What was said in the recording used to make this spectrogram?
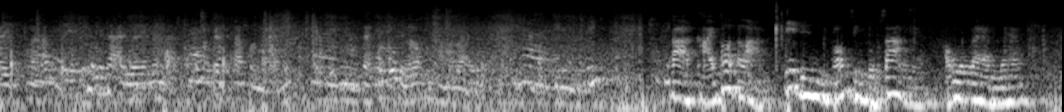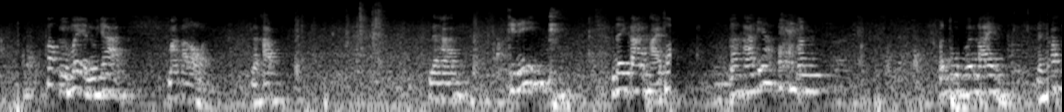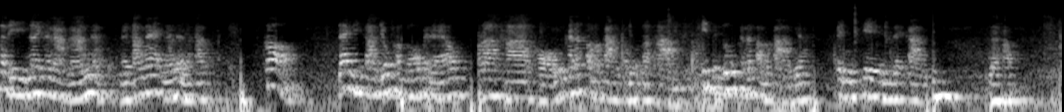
รมารับตีไม่ได้เลยนั่นแหละเพราะมันเป็นไปตามกฎหมายแต่คุณรู้อยู่แล้วคุณทำอะไรการขายทอดตลาดที่ดินพร้อมสิ่งปลูกสร้างเนี่ยของโรงแรมนะฮะก็คือไม่อนุญาตมาตลอดนะครับนะฮะทีนี้ในการขายทอดราคาเนี้ยมันมันถูกเกินไปนะครับคดีในขณะนั้นน่ะในครั้งแรกนั้นน่ะนะครับ ก็ได้มีการยกคำร้องไปแล้ว ราคาของคณะกรรมการกำหนดราคาที่เป็นรูปคณะกรรมการเนี้ยเป็นเกณฑ์ในการนะครับ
